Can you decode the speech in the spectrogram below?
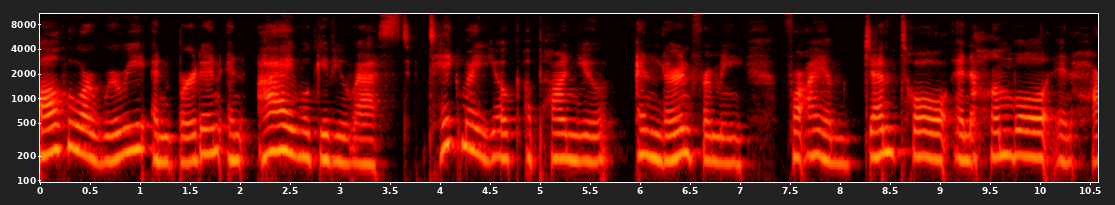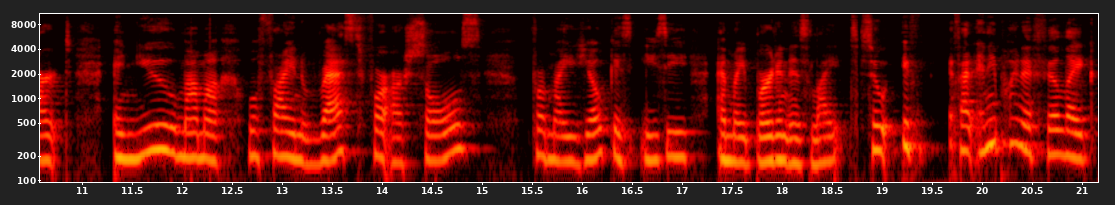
all who are weary and burdened, and I will give you rest. Take my yoke upon you and learn from me, for I am gentle and humble in heart and you, Mama, will find rest for our souls. For my yoke is easy and my burden is light. So if if at any point I feel like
